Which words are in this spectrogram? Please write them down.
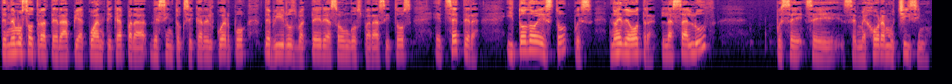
Tenemos otra terapia cuántica para desintoxicar el cuerpo de virus, bacterias, hongos, parásitos, etcétera. Y todo esto, pues, no hay de otra. La salud, pues, se, se, se mejora muchísimo.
